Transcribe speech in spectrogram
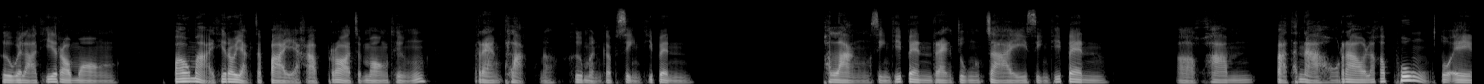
คือเวลาที่เรามองเป้าหมายที่เราอยากจะไปอะครับเราอาจจะมองถึงแรงผลักเนาะคือเหมือนกับสิ่งที่เป็นพลังสิ่งที่เป็นแรงจูงใจ สิ่งที่เป็นความปรารถนาของเราแล้วก็พุ่งตัวเอง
